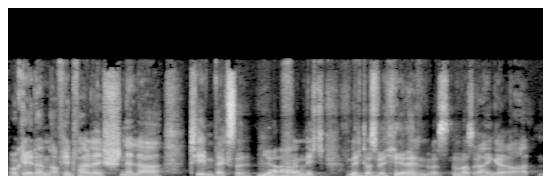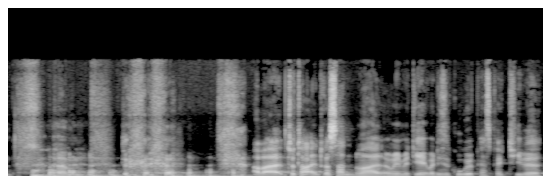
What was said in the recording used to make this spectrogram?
Okay, dann auf jeden Fall gleich schneller Themenwechsel. Ja. Nicht, nicht dass wir hier in was, in was reingeraten. ähm, aber total interessant, mal irgendwie mit dir über diese Google-Perspektive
